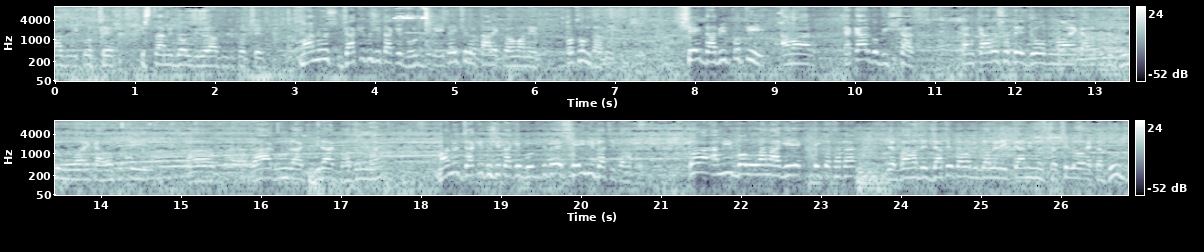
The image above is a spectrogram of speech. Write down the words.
রাজনীতি করছে, ইসলামী দল বিভিন্ন রাজনীতি করছে। মানুষ যাকে খুশি তাকে ভোট দেবে, এটাই ছিল তারেক রহমানের প্রথম দাবি। সেই দাবির প্রতি আমার একার্গ বিশ্বাস, কারণ কারোর সাথে যোগ নয়, কারোর প্রতি জুলুম নয়, কারোর প্রতি রাগ, অনুরাগ, বিরাগ, ভাজন নয়। মানুষ যাকে খুশি তাকে ভোট দিবে, সেই নির্বাচিত হবে। তো আমি বললাম আগে এই কথাটা যে বাংলাদেশ জাতীয়তাবাদী দলের এই ক্যানিগঞ্জটা ছিল একটা দুর্গ।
